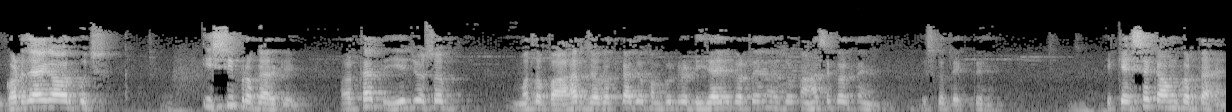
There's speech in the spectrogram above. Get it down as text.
घट जाएगा और कुछ। इसी प्रकार की। अर्थात ये जो सब मतलब बाहर जगत का जो कंप्यूटर डिज़ाइन करते हैं ना, जो कहाँ से करते हैं, इसको देखते हैं। ये कैसे काम करता है?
